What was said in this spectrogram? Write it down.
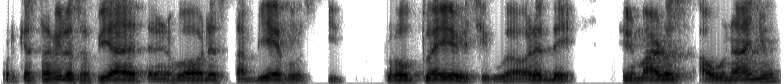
porque esta filosofía de tener jugadores tan viejos y role players y jugadores de firmarlos a un año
